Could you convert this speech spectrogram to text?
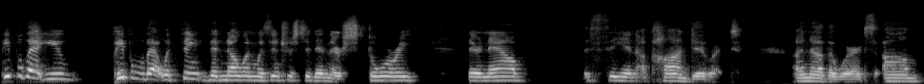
People that you people that would think that no one was interested in their story, they're now seeing a conduit. In other words, um,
